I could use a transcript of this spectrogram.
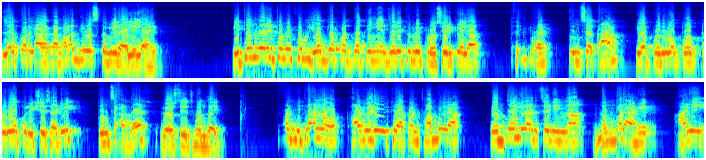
लवकर लागा मला दिवस कमी राहिलेले आहेत. इथून जरी तुम्ही खूप योग्य पद्धतीने जरी तुम्ही प्रोसीड केलं तरी पण तुमचं काम किंवा पूर्व पूर्व परीक्षेसाठी तुमचा अभ्यास व्यवस्थित होऊन जाईल. तर मित्रांनो हा व्हिडिओ इथे आपण थांबूया. कोणत्याही अडचणींना नंबर आहे आणि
